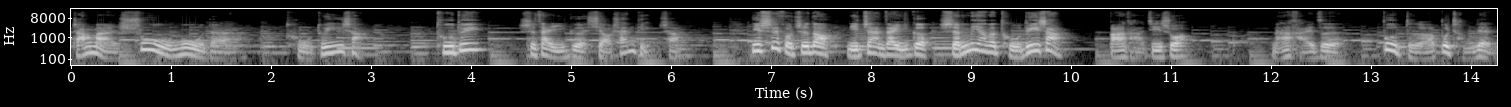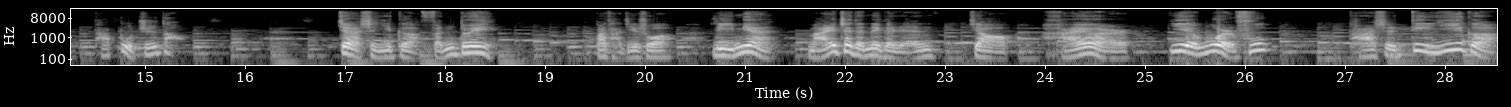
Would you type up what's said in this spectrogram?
长满树木的土堆上。土堆是在一个小山顶上。你是否知道你站在一个什么样的土堆上？巴塔基说。男孩子不得不承认他不知道。这是一个坟堆，巴塔基说。里面埋着的那个人。叫海尔叶乌尔夫，他是第一个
